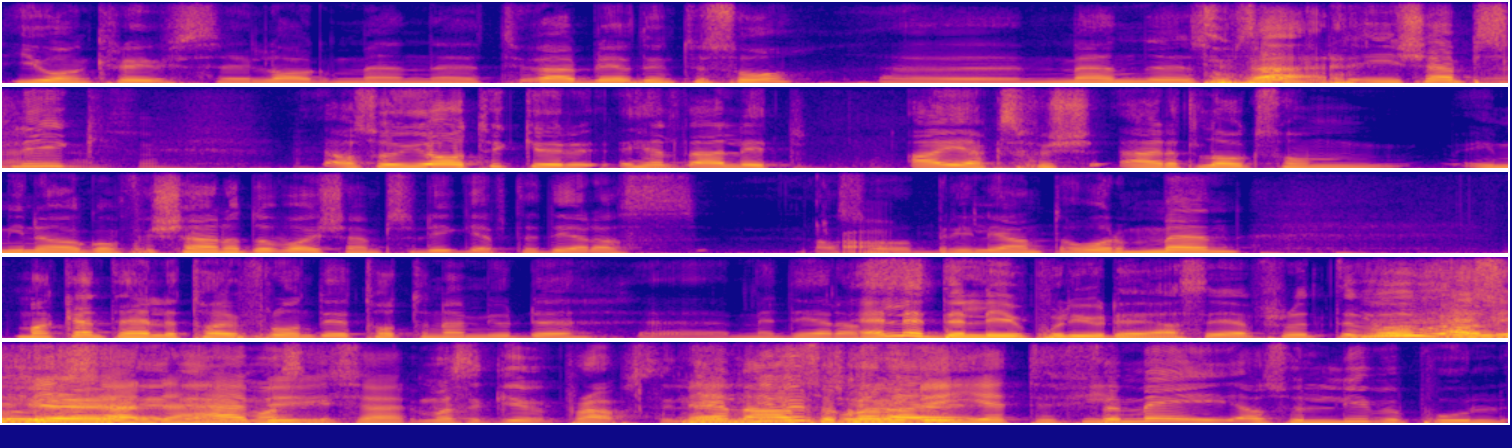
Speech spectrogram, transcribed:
Johan Cruyffs lag, men eh, tyvärr blev det inte så. Eh, men eh, som Tyvärr? sagt, i Champions League, alltså. alltså jag tycker helt ärligt, Ajax är ett lag som i mina ögon förtjänade att vara i Champions League efter deras alltså, Ja. briljanta år. Men man kan inte heller ta ifrån det Tottenham gjorde med deras... Eller det Liverpool gjorde, alltså, jag tror inte Jo, alltså, folk... Det eh, bevisar, Nej, det nej, här du måste- bevisar. Du måste give props till Nej, Nej, men alltså, Liverpool kolla, gjorde jättefint. För mig, alltså Liverpool,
